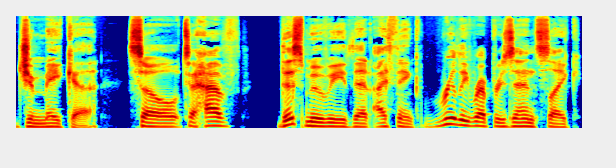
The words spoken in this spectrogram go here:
Jamaica. So to have this movie that I think really represents like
